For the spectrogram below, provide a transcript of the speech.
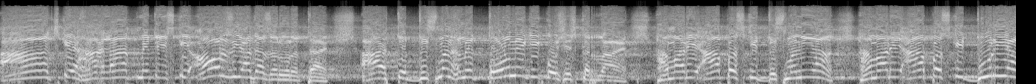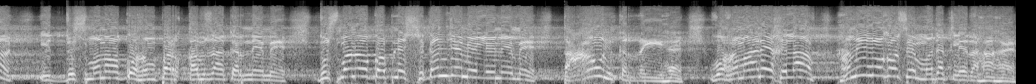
آج کے حالات میں تو اس کی اور زیادہ ضرورت ہے۔ آج تو دشمن ہمیں توڑنے کی کوشش کر رہا ہے۔ ہماری آپس کی دشمنیاں، ہماری آپس کی دوریاں، یہ دشمنوں کو ہم پر قبضہ کرنے میں، دشمنوں کو اپنے شکنجے میں لینے میں تعاون کر رہی ہے۔ وہ ہمارے خلاف ہمیں لوگوں سے مدد لے رہا ہے۔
